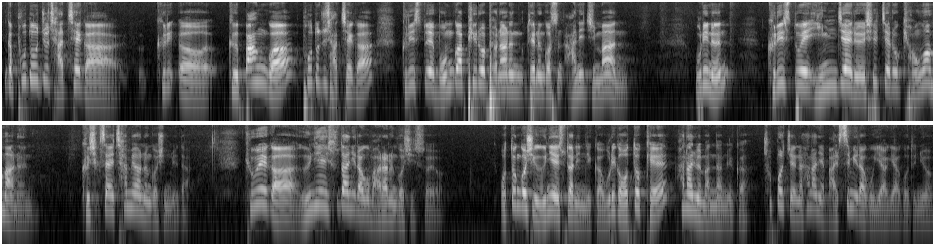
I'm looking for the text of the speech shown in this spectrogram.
그러니까 포도주 자체가 그, 어, 그 빵과 포도주 자체가 그리스도의 몸과 피로 변하는 되는 것은 아니지만 우리는 그리스도의 임재를 실제로 경험하는 그 식사에 참여하는 것입니다. 교회가 은혜의 수단이라고 말하는 것이 있어요. 어떤 것이 은혜의 수단입니까? 우리가 어떻게 하나님을 만납니까? 첫 번째는 하나님의 말씀이라고 이야기하거든요.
